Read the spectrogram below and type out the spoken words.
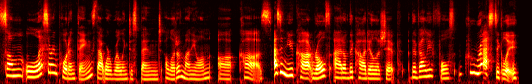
Some lesser important things that we're willing to spend a lot of money on are cars. As a new car rolls out of the car dealership, the value falls drastically.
